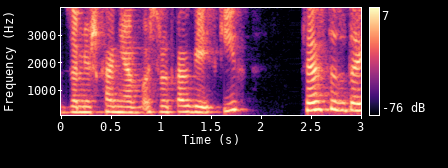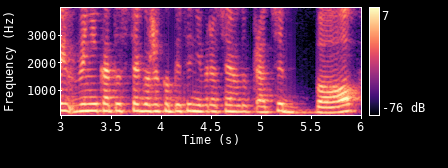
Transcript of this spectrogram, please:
zamieszkania w ośrodkach wiejskich. Często tutaj wynika to z tego, że kobiety nie wracają do pracy, bo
